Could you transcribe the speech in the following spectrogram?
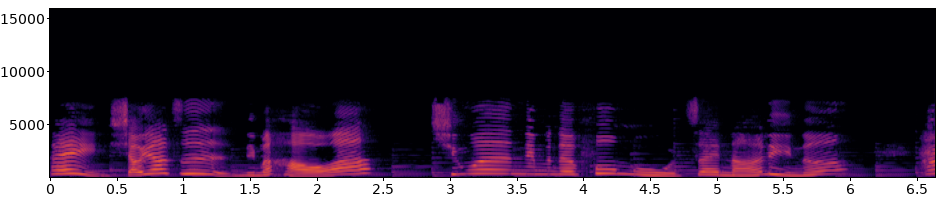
嘿，小鸭子，你们好啊！请问你们的父母在哪里呢？啊，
